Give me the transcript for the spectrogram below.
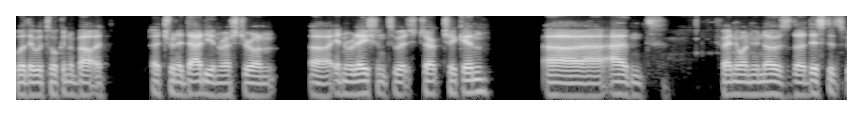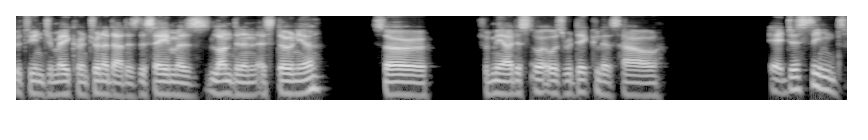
where they were talking about a, a Trinidadian restaurant uh, in relation to its jerk chicken. Uh, and for anyone who knows, the distance between Jamaica and Trinidad is the same as London and Estonia. So for me, I just thought it was ridiculous how it just seemed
